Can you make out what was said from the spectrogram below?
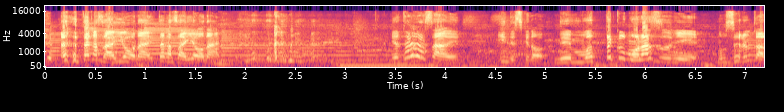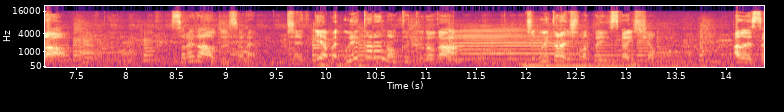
タカさん用ない、タカさん用ない。いや、タカさんいいんですけど、ね、全く漏らずに載せるから、それがアウトですよね。しやっぱり上からの角度が、上からにしてもらっていいですか、一瞬。あとです？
